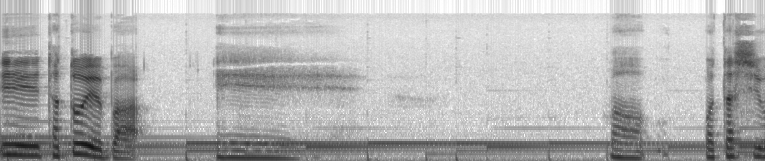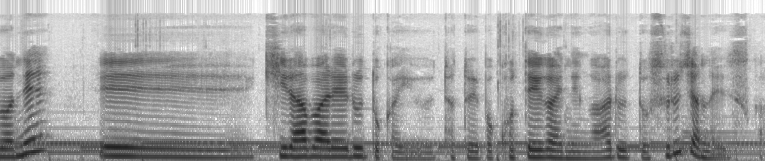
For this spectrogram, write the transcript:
えー、例えば、えー、まあ私はね、えー、嫌われるとかいう例えば固定概念があるとするじゃないですか。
